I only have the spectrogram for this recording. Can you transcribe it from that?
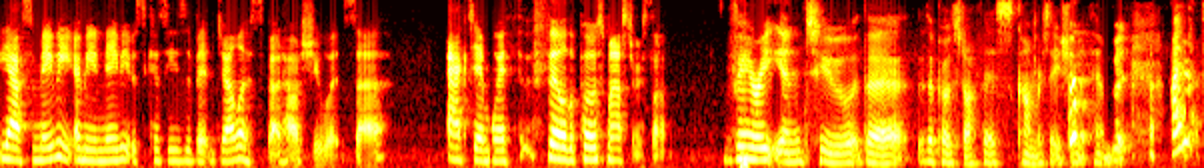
yeah, so maybe I mean maybe it was because he's a bit jealous about how she was uh, acting with Phil, the postmaster's son. very into the the post office conversation with him. But I don't,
